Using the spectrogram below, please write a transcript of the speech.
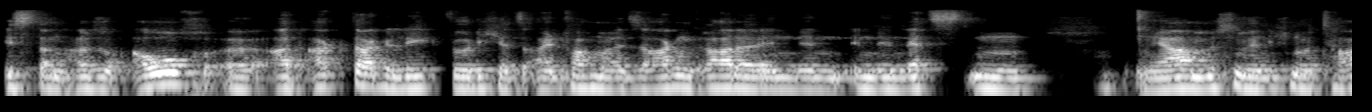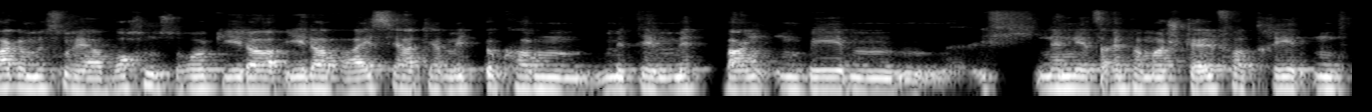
ist dann also auch äh, ad acta gelegt, würde ich jetzt einfach mal sagen. Gerade in den, in den letzten, ja, müssen wir nicht nur Tage, müssen wir ja Wochen zurück. Jeder, jeder weiß, er hat ja mitbekommen mit dem Mitbankenbeben. Ich nenne jetzt einfach mal stellvertretend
